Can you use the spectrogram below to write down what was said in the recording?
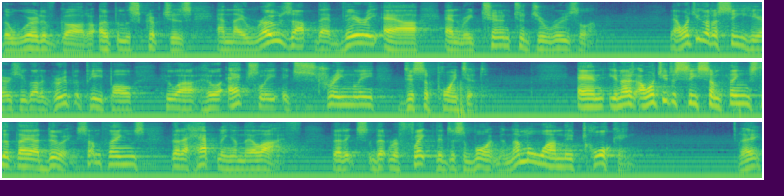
the word of God or opened the scriptures? And they rose up that very hour and returned to Jerusalem. Now, what you've got to see here is you've got a group of people who are, who are actually extremely disappointed. And, you know, I want you to see some things that they are doing, some things that are happening in their life that, ex- that reflect their disappointment. Number one, they're talking. Okay?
